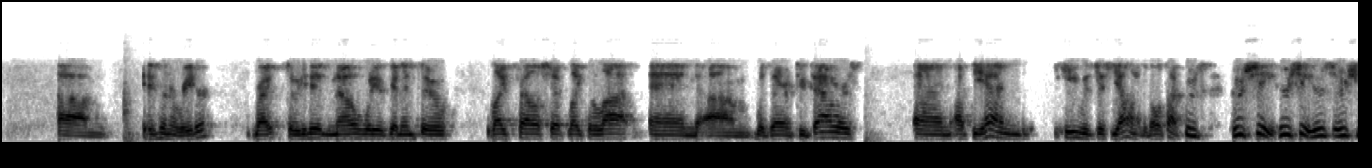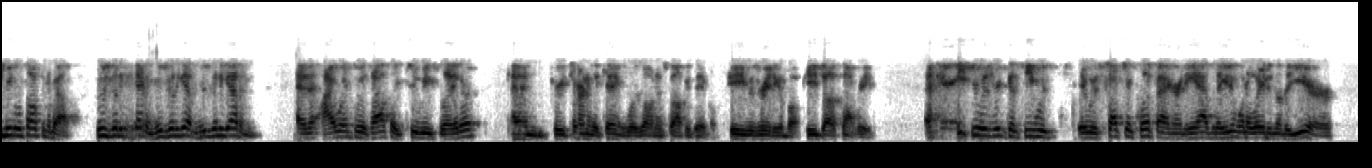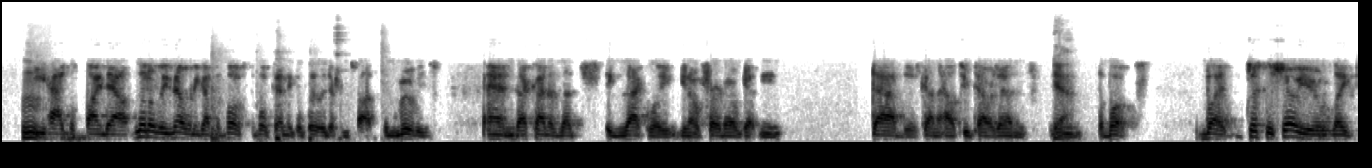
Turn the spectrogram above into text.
um, isn't a reader, right? So he didn't know what he was getting into. Liked Fellowship, liked it a lot, and um, was there in Two Towers. And at the end, he was just yelling at me the whole time. Who's who's she? Who's she? Who's who's Sméagol talking about? Who's gonna get him? Who's gonna get him? Who's gonna get him? And I went to his house like two weeks later, and Return of the King was on his coffee table. He was reading a book. He does not read. he was because he was it was such a cliffhanger, and he had he didn't want to wait another year. Hmm. He had to find out. Literally, know when he got the books. The books ended completely different spots than the movies, and that kind of that's exactly you know Frodo getting stabbed is kind of how Two Towers ends Yeah. in the books. But just to show you, like,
